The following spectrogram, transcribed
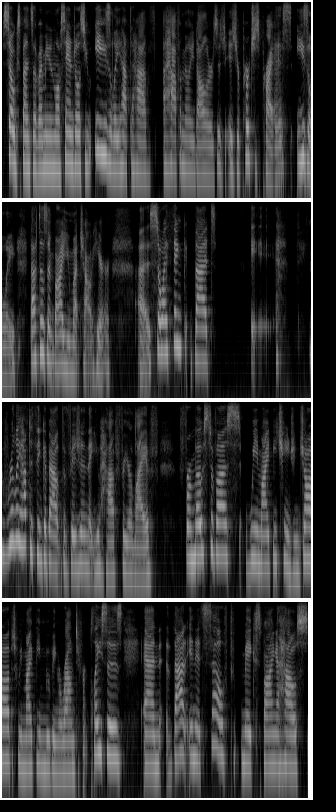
so expensive. I mean, in Los Angeles, you easily have to have a half a million dollars is, is your purchase price easily. That doesn't buy you much out here. Uh, so I think that it, eh, you really have to think about the vision that you have for your life for most of us, we might be changing jobs, we might be moving around different places. And that in itself makes buying a house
